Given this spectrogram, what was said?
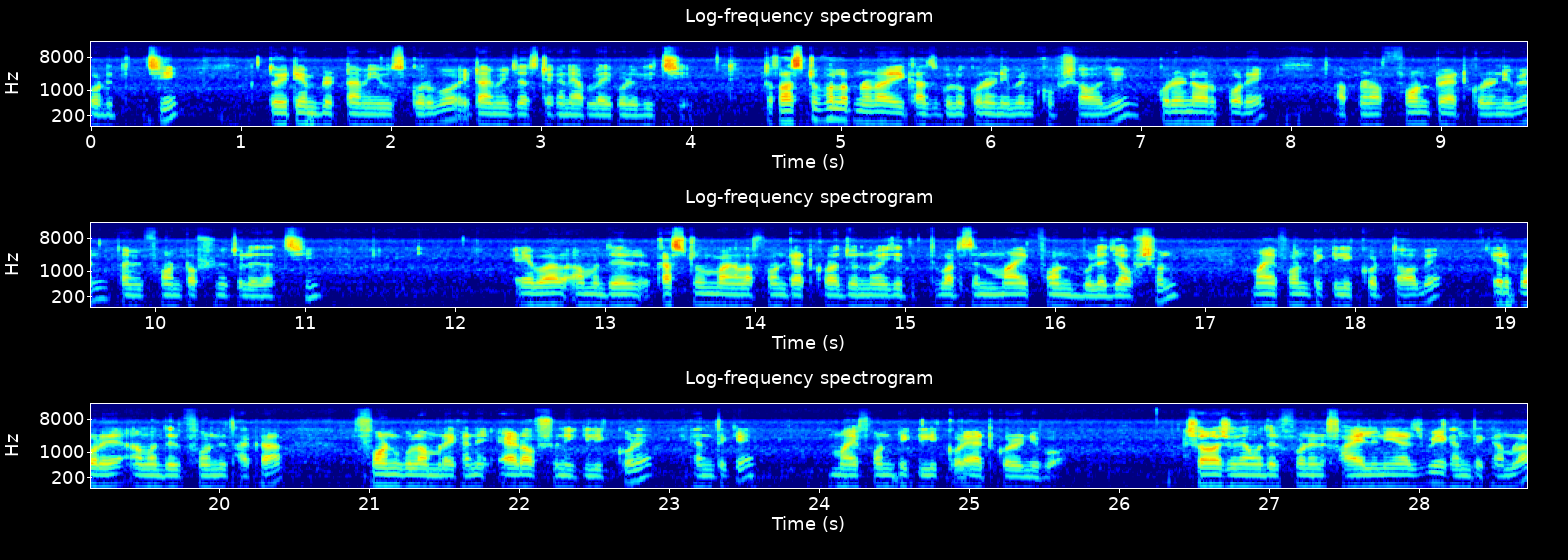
করে দিচ্ছি। তো এই টেমপ্লেটটা আমি ইউজ করব। এটা আমি জাস্ট এখানে অ্যাপ্লাই করে দিচ্ছি। তো ফার্স্ট অফ অল আপনারা এই কাজগুলো করে নেবেন খুব সহজেই করে নেওয়ার পরে আপনারা ফন্টও অ্যাড করে নেবেন। তো আমি ফন্ট অপশনে চলে যাচ্ছি। এবার আমাদের কাস্টম বাংলা ফন্ট অ্যাড করার জন্য এই যে দেখতে পাচ্ছেন মাই ফন্ট বলে যে অপশন মাই ফন্টে ক্লিক করতে হবে। এরপরে আমাদের ফোনে থাকা ফন্টগুলো আমরা এখানে অ্যাড অপশনে ক্লিক করে এখান থেকে মাই ফোনটি ক্লিক করে অ্যাড করে নিব। সরাসরি আমাদের ফোনের ফাইলে নিয়ে আসবে, এখান থেকে আমরা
